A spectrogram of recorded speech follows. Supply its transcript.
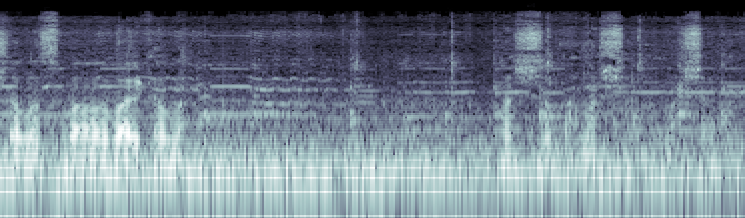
Maşallah subhanallah barikallah. Maşallah maşallah maşallah.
